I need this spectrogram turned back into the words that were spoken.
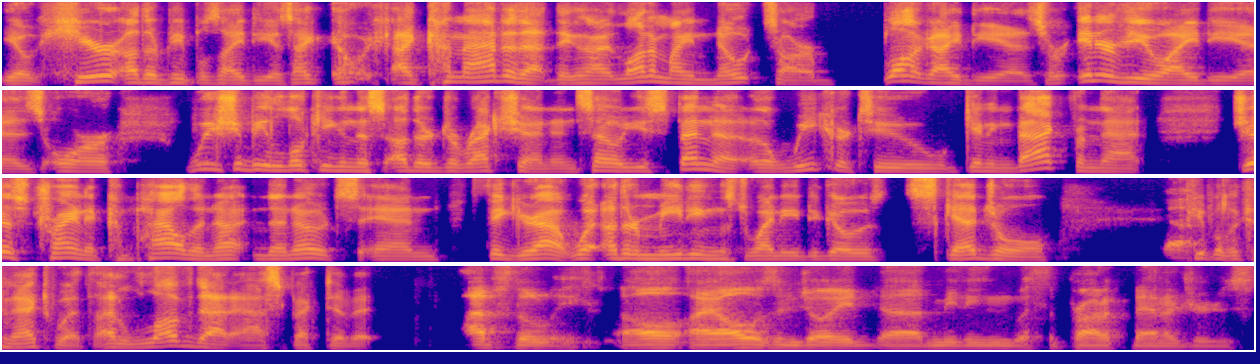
you know hear other people's ideas i oh, i come out of that thing a lot of my notes are blog ideas or interview ideas or we should be looking in this other direction and so you spend a, a week or two getting back from that just trying to compile the, the notes and figure out what other meetings do I need to go schedule yeah. people to connect with. I love that aspect of it. Absolutely. All, I always enjoyed uh, meeting with the product managers.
